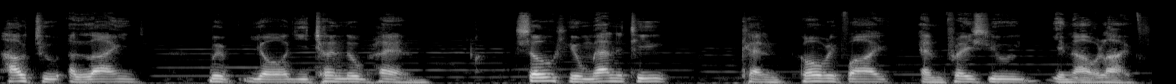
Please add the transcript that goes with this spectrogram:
how to align with your eternal plan so humanity can glorify and praise you in our life.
